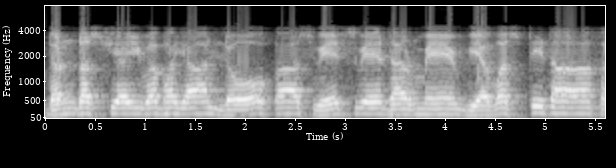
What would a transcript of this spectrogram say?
दण्डस्यैव भयाल्लोका स्वे स्वे धर्मे व्यवस्थिताः।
